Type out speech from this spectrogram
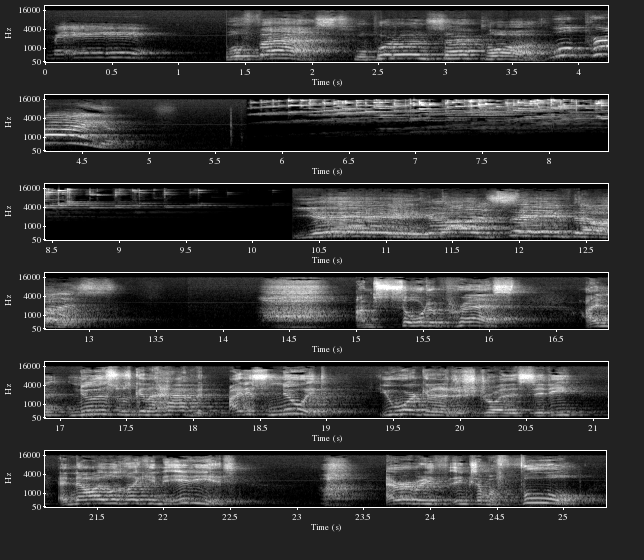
Meh. We'll fast. We'll put on sackcloth. We'll pray. Yay! God saved us. I'm so depressed. I knew this was gonna happen. I just knew it. You weren't gonna destroy the city, and now I look like an idiot. Everybody thinks I'm a fool.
